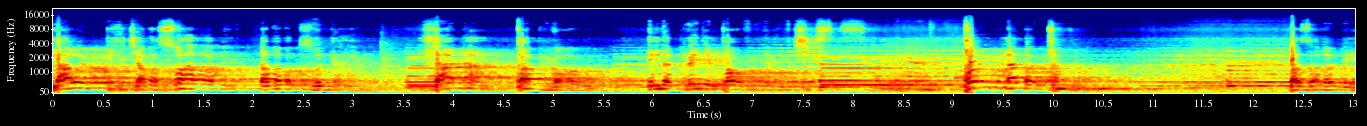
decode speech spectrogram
Nawe eh, bhija abaswabi laba bakuzondayo. Dlana phambi in the great and powerful name of Jesus. Point number two. Bazalwane,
